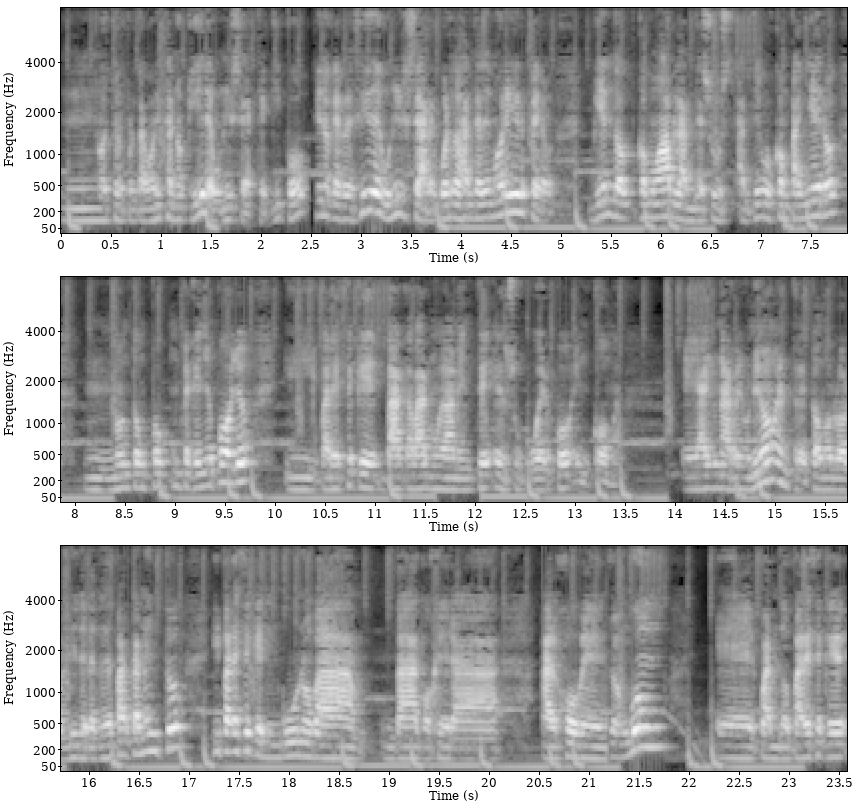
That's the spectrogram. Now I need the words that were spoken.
mm, nuestro protagonista no quiere unirse a este equipo, sino que decide unirse a Recuerdos antes de morir, pero viendo cómo hablan de sus antiguos compañeros, mm, monta un, un pequeño pollo y parece que va a acabar nuevamente en su cuerpo en coma. Eh, hay una reunión entre todos los líderes de departamento y parece que ninguno va, a acoger al joven John Wong. Eh, cuando parece que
